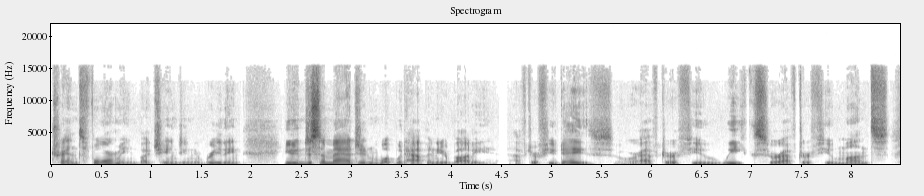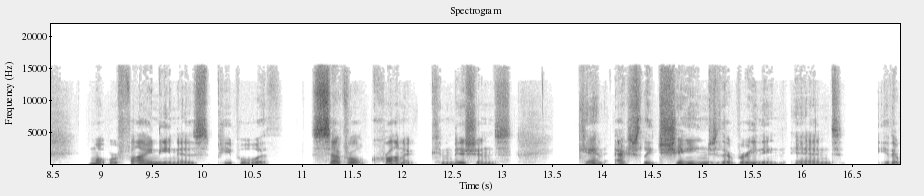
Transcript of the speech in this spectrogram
transforming by changing your breathing. You can just imagine what would happen to your body after a few days or after a few weeks or after a few months. And what we're finding is people with several chronic conditions can actually change their breathing and either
